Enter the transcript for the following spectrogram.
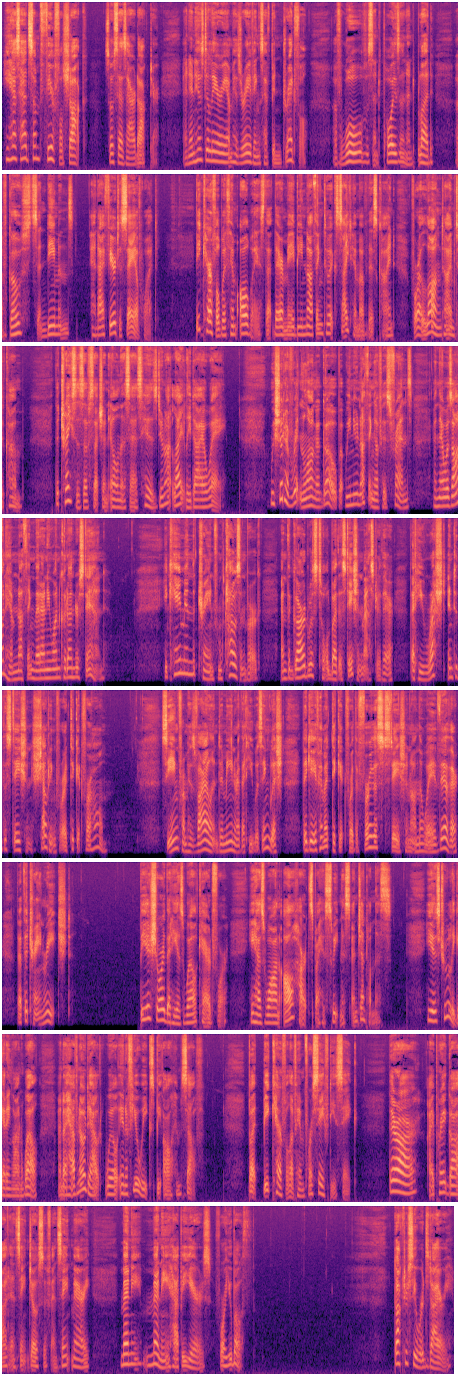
He has had some fearful shock, so says our doctor, and in his delirium his ravings have been dreadful, of wolves and poison and blood, of ghosts and demons, and I fear to say of what. Be careful with him always, that there may be nothing to excite him of this kind for a long time to come. The traces of such an illness as his do not lightly die away. We should have written long ago, but we knew nothing of his friends, and there was on him nothing that any one could understand. He came in the train from Klausenburg, and the guard was told by the station master there that he rushed into the station shouting for a ticket for home. Seeing from his violent demeanour that he was English, they gave him a ticket for the furthest station on the way thither that the train reached. Be assured that he is well cared for. He has won all hearts by his sweetness and gentleness. He is truly getting on well, and I have no doubt will in a few weeks be all himself but be careful of him for safety's sake. There are, I pray God and Saint Joseph and Saint Mary, many, many happy years for you both. Dr. Seward's Diary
